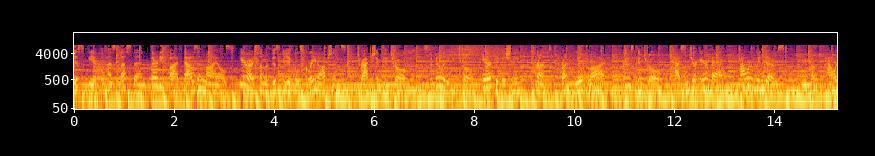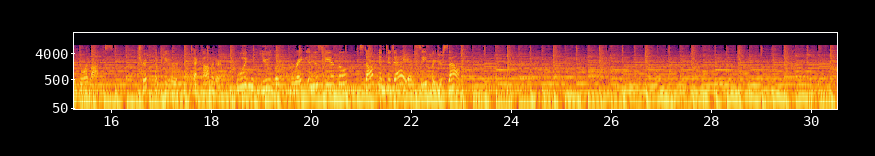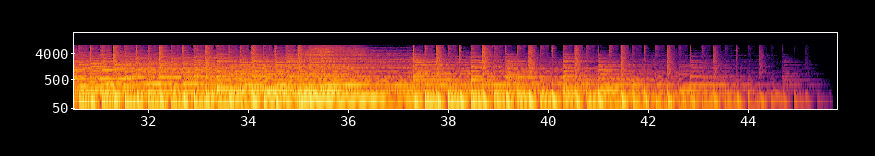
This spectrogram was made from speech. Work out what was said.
This vehicle has less than 35,000 miles. Here are some of this vehicle's great options. Traction control, stability control, air conditioning, front, front wheel drive, cruise control, passenger airbag, power windows, remote power door locks, trip computer, tachometer. Wouldn't you look great in this vehicle? Stop in today and see for yourself.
